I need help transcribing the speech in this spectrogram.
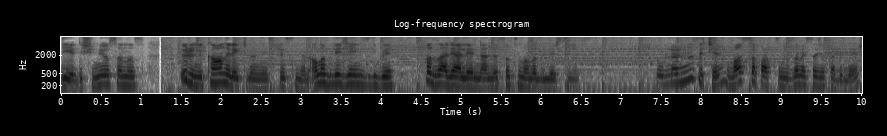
diye düşünüyorsanız ürünü Kaan Elektronik sitesinden alabileceğiniz gibi pazar yerlerinden de satın alabilirsiniz. Sorularınız için WhatsApp hattımıza mesaj atabilir,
